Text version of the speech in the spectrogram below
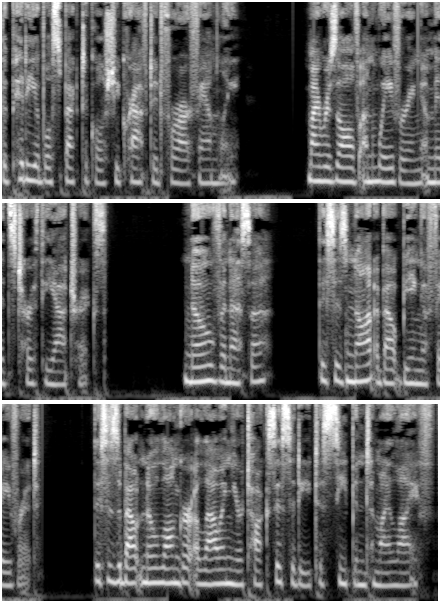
the pitiable spectacle she crafted for our family, my resolve unwavering amidst her theatrics. No, Vanessa, this is not about being a favorite. This is about no longer allowing your toxicity to seep into my life.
